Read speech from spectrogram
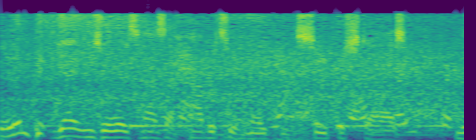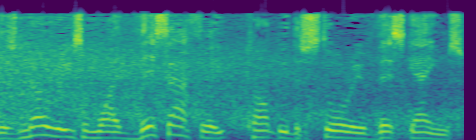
The Olympic Games always has a habit of making superstars. And there's no reason why this athlete can't be the story of this Games.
